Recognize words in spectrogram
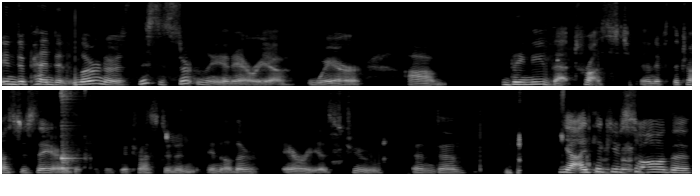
independent learners. This is certainly an area where um, they need that trust, and if the trust is there, then I think they trust it in in other areas too. And um, yeah, I think you Mhm. saw the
